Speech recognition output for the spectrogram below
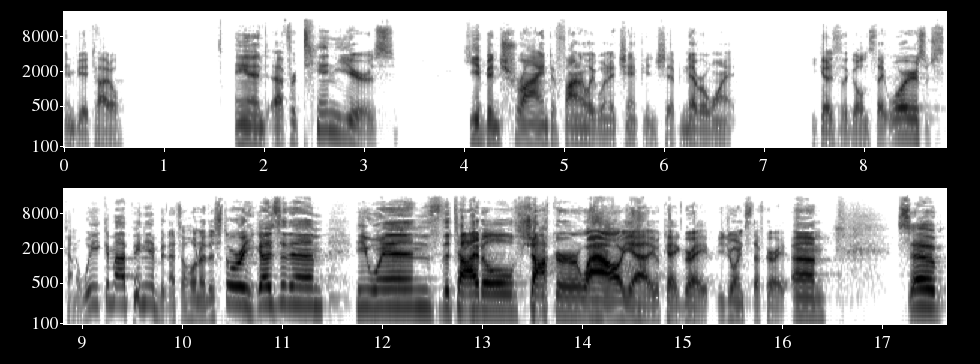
NBA title. And uh, for 10 years, he had been trying to finally win a championship, never won it. He goes to the Golden State Warriors, which is kind of weak in my opinion, but that's a whole other story. He goes to them, he wins the title. Shocker! Wow! Yeah. Okay. Great. You joined Steph Curry. Um, so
